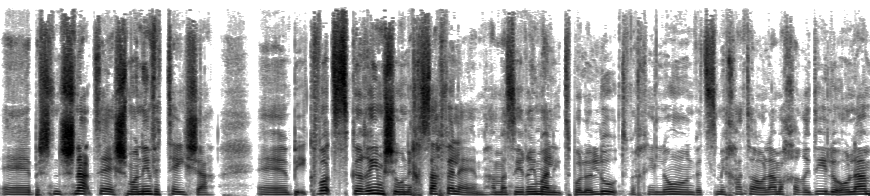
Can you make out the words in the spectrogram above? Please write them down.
uh, בשנת uh, 89, uh, בעקבות סקרים שהוא נחשף אליהם, המזהירים על התבוללות וחילון וצמיחת העולם החרדי לעולם,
